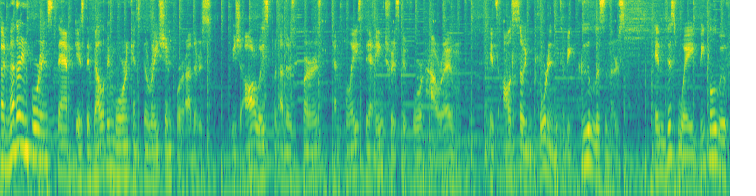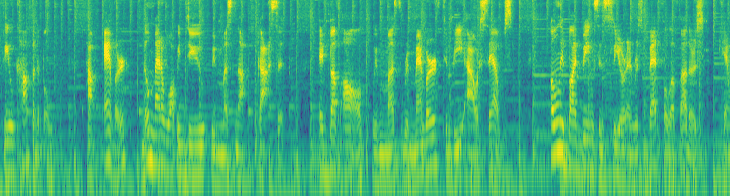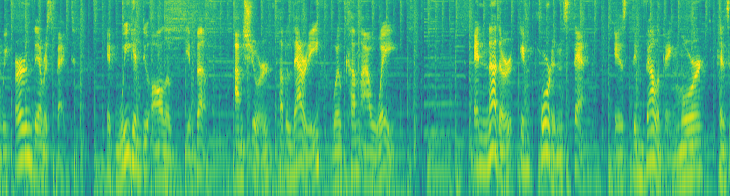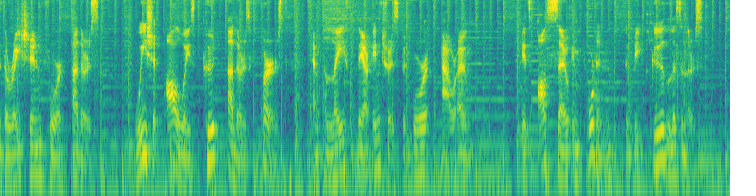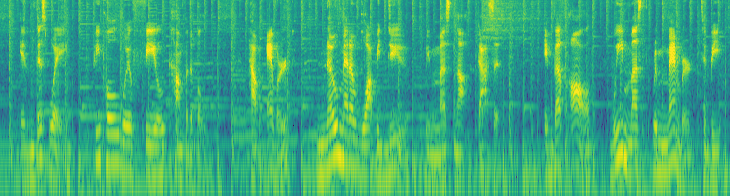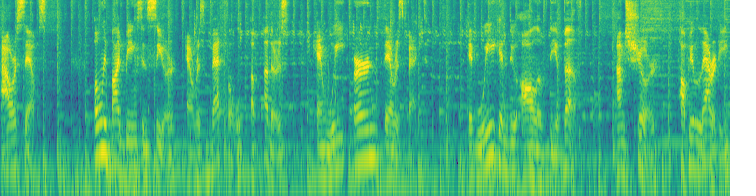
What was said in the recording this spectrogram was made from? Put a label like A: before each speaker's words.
A: Another important step is developing more consideration for others. We should always put others first and place their interests before our own. It's also important to be good listeners. In this way, people will feel comfortable. However, no matter what we do, we must not gossip. Above all, we must remember to be ourselves. Only by being sincere and respectful of others can we earn their respect. If we can do all of the above, I'm sure popularity will come our way. Another important step is developing more consideration for others. We should always put others first and place their interests before our own. It's also important to be good listeners. In this way, people will feel comfortable. However, no matter what we do, we must not gossip. Above all, we must remember to be ourselves. Only by being sincere and respectful of others can we earn their respect. If we can do all of the above, I'm sure popularity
